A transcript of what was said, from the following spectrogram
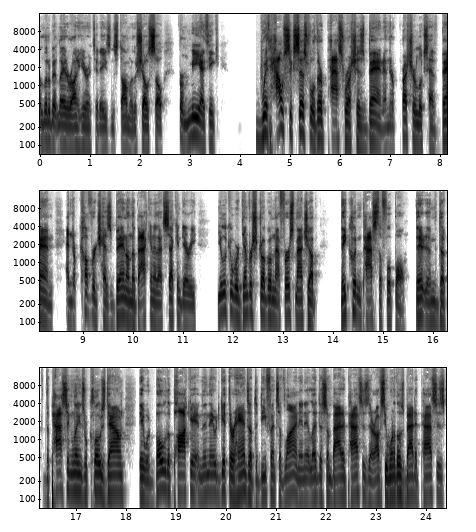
a little bit later on here in today's installment of the show. So for me, I think with how successful their pass rush has been and their pressure looks have been and their coverage has been on the back end of that secondary, you look at where Denver struggled in that first matchup, they couldn't pass the football. They, um, the, the passing lanes were closed down. They would bow the pocket and then they would get their hands up the defensive line. And it led to some batted passes there. Obviously, one of those batted passes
